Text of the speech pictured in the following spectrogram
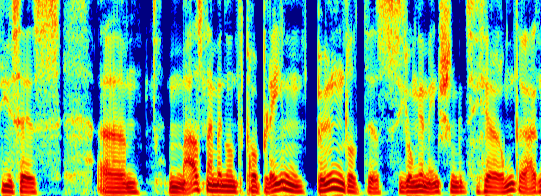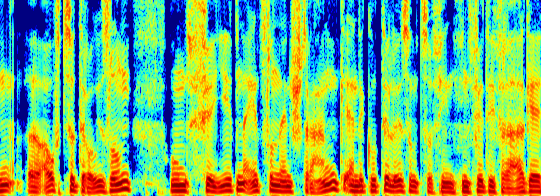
dieses ähm, Maßnahmen- und Problembündel, das junge Menschen mit sich herumtragen, äh, aufzudröseln und für jeden einzelnen Strang eine gute Lösung zu finden. Für die Frage,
